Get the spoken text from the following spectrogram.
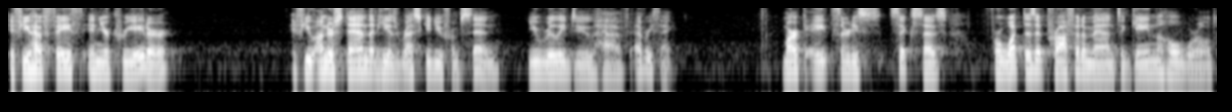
if you have faith in your Creator, if you understand that He has rescued you from sin, you really do have everything. Mark 8:36 says, "For what does it profit a man to gain the whole world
